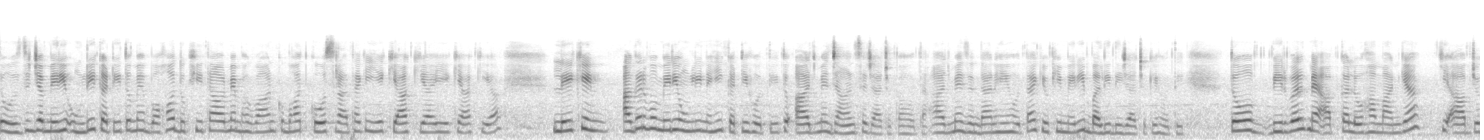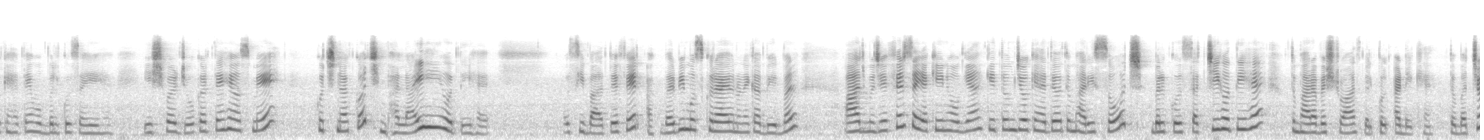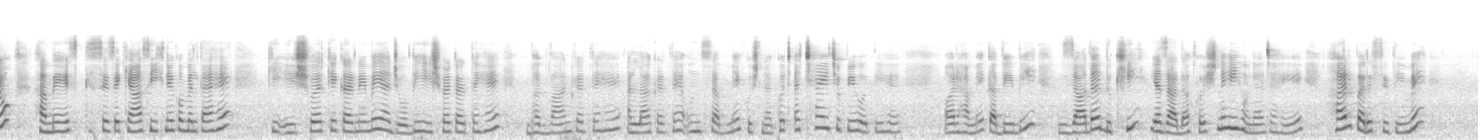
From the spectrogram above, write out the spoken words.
तो उस दिन जब मेरी उंगली कटी तो मैं बहुत दुखी था और मैं भगवान को बहुत कोस रहा था कि ये क्या किया, ये क्या किया। लेकिन अगर वो मेरी उंगली नहीं कटी होती तो आज मैं जान से जा चुका होता, आज मैं ज़िंदा नहीं होता क्योंकि मेरी बलि दी जा चुकी होती। तो बीरबल, मैं आपका लोहा मान गया कि आप जो कहते हैं वो बिल्कुल सही है। ईश्वर जो करते हैं उसमें कुछ ना कुछ भलाई ही होती है। उसी बात पे फिर अकबर भी मुस्कुराए, उन्होंने कहा, बीरबल आज मुझे फिर से यकीन हो गया कि तुम जो कहते हो तुम्हारी सोच बिल्कुल सच्ची होती है, तुम्हारा विश्वास बिल्कुल अडिग है। तो बच्चों, हमें इस किस्से से क्या सीखने को मिलता है? कि ईश्वर के करने में या जो भी ईश्वर करते हैं, भगवान करते हैं, अल्लाह करते हैं, उन सब में कुछ ना कुछ अच्छाई छुपी होती है। और हमें कभी भी ज़्यादा दुखी या ज़्यादा खुश नहीं होना चाहिए। हर परिस्थिति में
